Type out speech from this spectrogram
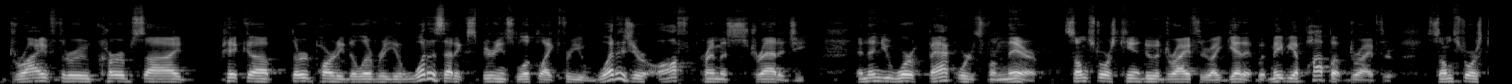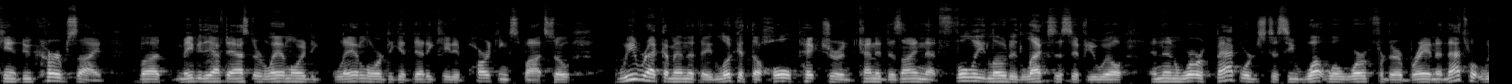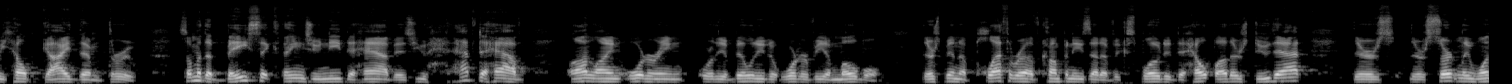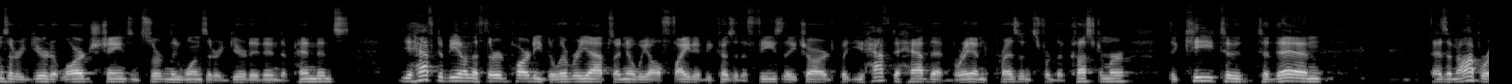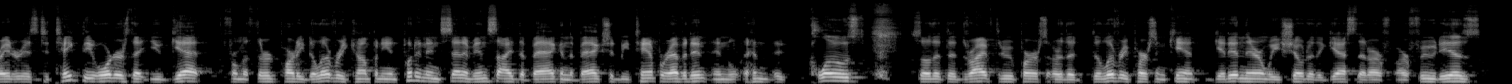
drive through, curbside, pickup, third party delivery, you know, what does that experience look like for you? What is your off premise strategy? And then you work backwards from there. Some stores can't do a drive through, I get it, but maybe a pop up drive through. Some stores can't do curbside, but maybe they have to ask their landlord to, landlord to get dedicated parking spots. So we recommend that they look at the whole picture and kind of design that fully loaded Lexus, if you will, and then work backwards to see what will work for their brand. And that's what we help guide them through. Some of the basic things you need to have is you have to have online ordering or the ability to order via mobile. There's been a plethora of companies that have exploded to help others do that. There's there's certainly ones that are geared at large chains and certainly ones that are geared at independents. you have to be on the third party delivery apps. I know we all fight it because of the fees they charge, but you have to have that brand presence for the customer. The key to, to then, as an operator, is to take the orders that you get from a third party delivery company and put an incentive inside the bag, and the bag should be tamper evident and, and closed so that the drive through person or the delivery person can't get in there. And we show to the guest that our, our food is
